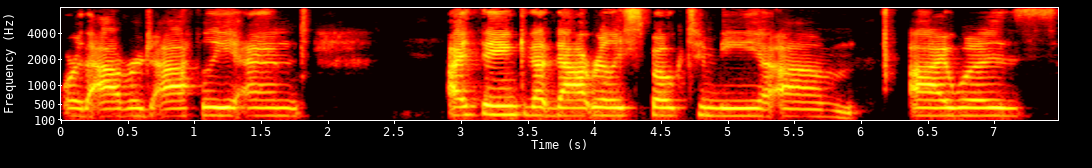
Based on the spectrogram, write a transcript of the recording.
or the average athlete. And I think that that really spoke to me. Um, I was,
